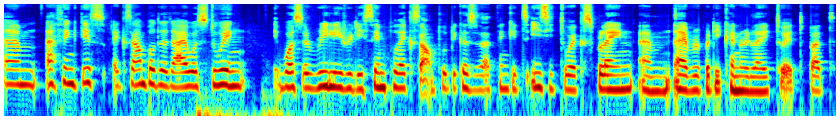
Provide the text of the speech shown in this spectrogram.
Um, I think this example that I was doing was a really, really simple example because I think it's easy to explain. Um, everybody can relate to it. But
